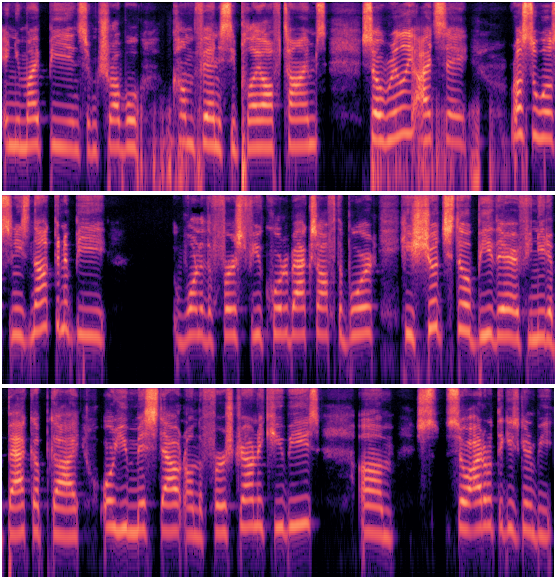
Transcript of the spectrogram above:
and you might be in some trouble come fantasy playoff times. So, really, I'd say Russell Wilson, he's not going to be one of the first few quarterbacks off the board. He should still be there if you need a backup guy or you missed out on the first round of QBs. Um, so, I don't think he's going to be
